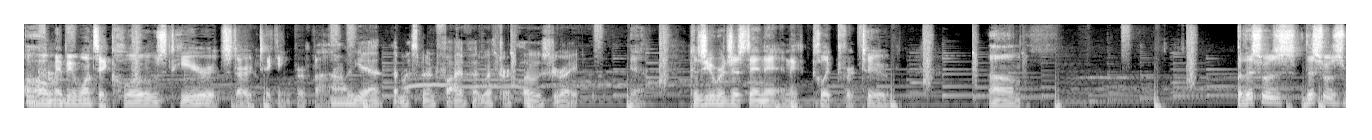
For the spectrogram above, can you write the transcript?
oh maybe once it closed here, it started ticking for five. Oh yeah, that must have been five after it closed. You're right. Yeah, because you were just in it and it clicked for two. Um, but this was this was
